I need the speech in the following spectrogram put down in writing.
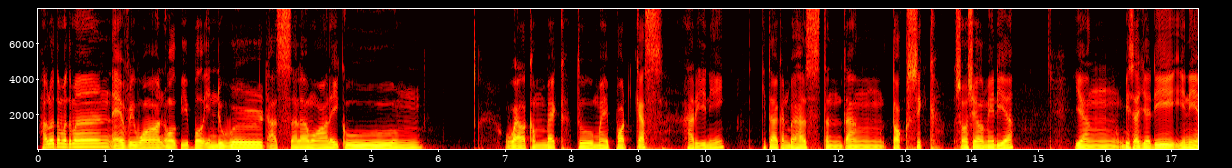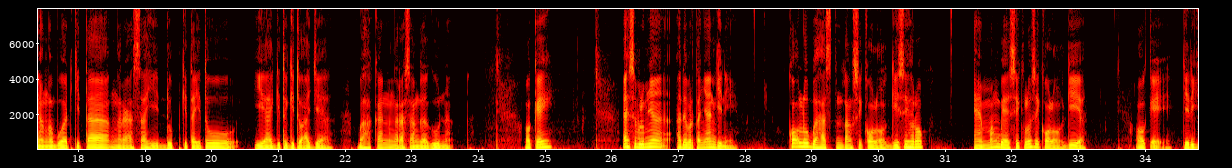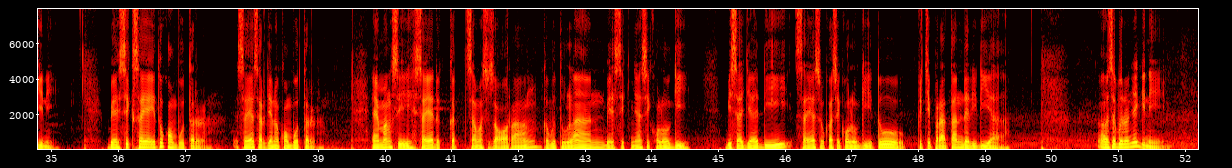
Halo teman-teman, everyone, all people in the world, assalamualaikum. Welcome back to my podcast. Hari ini kita akan bahas tentang toxic social media yang bisa jadi ini yang ngebuat kita ngerasa hidup kita itu ya gitu-gitu aja, bahkan ngerasa nggak guna. Oke. Eh sebelumnya ada pertanyaan gini Kok lu bahas tentang psikologi sih Rob? Emang basic lu psikologi ya? Oke, jadi gini. Basic saya itu komputer. Saya sarjana komputer. Emang sih saya deket sama seseorang, kebetulan basicnya psikologi. Bisa jadi saya suka psikologi itu kecipratan dari dia. E, Sebenarnya gini,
